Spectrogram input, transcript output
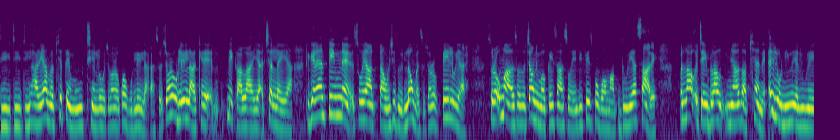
ဒီဒီဒီဟာတွေကမဖြစ်သင့်ဘူးထင်လို့ကျွန်တော်တို့ကိုယ့်အကိုလေ့လာတာဆိုတော့ကျွန်တော်တို့လေ့လာခဲ့တဲ့နှစ်ကာလရအချက်လက်ရတကယ်တမ်း team နဲ့အစိုးရတာဝန်ရှိသူတွေလုပ်မယ်ဆိုကျွန်တော်တို့ပေးလို့ရတယ်ဆိုတော့ဥမာဆိုဆိုကြောက်နေမောကိစ္စဆိုရင်ဒီ Facebook ပေါ်မှာဘယ်သူတွေကစတယ် ဘလောက်အချိန်ဘလောက်များစွာဖြန့်နေအဲ့လိုနီးနေတဲ့လူတွေ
